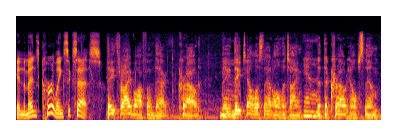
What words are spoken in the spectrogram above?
in the men's curling success. They thrive off of that crowd. They, yeah. they tell us that all the time, yeah. that the crowd helps them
